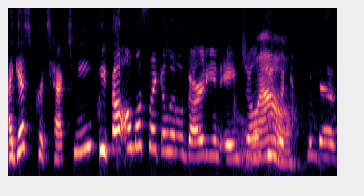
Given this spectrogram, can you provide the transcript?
I guess protect me. He felt almost like a little guardian angel. Wow. He would kind of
